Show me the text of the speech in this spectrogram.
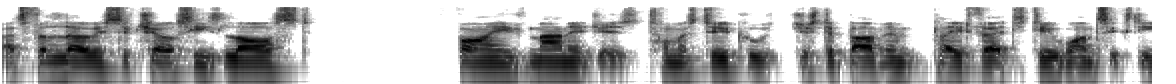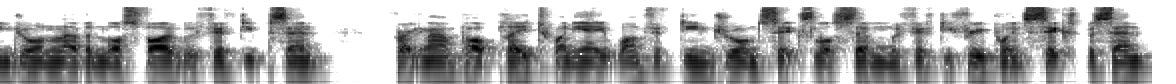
That's the lowest of Chelsea's last five managers. Thomas Tuchel just above him, played 32, 116, drawn 11, lost five with 50%. Frank Lampard played 28, 115, drawn six, lost seven with 53.6%.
